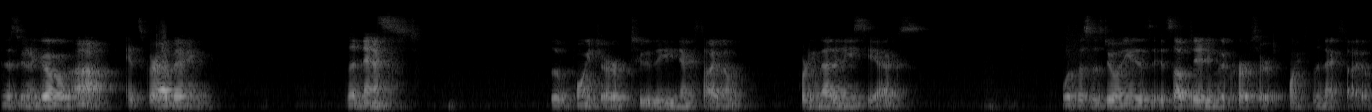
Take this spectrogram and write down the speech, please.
And it's gonna go, ah, it's grabbing the next, the pointer to the next item, putting that in ECX. What this is doing is it's updating the cursor to point to the next item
